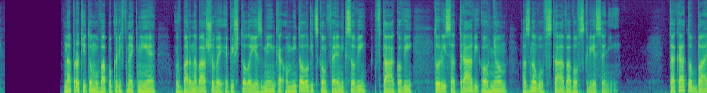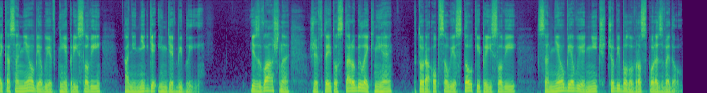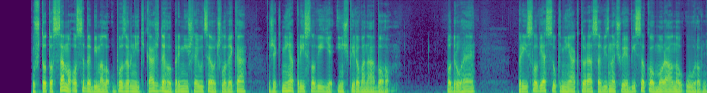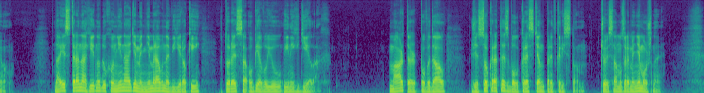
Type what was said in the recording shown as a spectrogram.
Naproti tomu v apokryfnej knihe v Barnabášovej epištole je zmienka o mytologickom Fénixovi, vtákovi, ktorý sa trávi ohňom a znovu vstáva vo vzkriesení. Takáto bajka sa neobjavuje v knihe prísloví ani nikde inde v Biblii. Je zvláštne, že v tejto starobilej knihe, ktorá obsahuje stovky prísloví, sa neobjavuje nič, čo by bolo v rozpore s vedou. Už toto samo o sebe by malo upozorniť každého premýšľajúceho človeka, že kniha prísloví je inšpirovaná Bohom. Po druhé, príslovia sú kniha, ktorá sa vyznačuje vysokou morálnou úrovňou. Na jej stranách jednoducho nenájdeme nemravné výroky, ktoré sa objavujú v iných dielach. Martyr povedal, že Sokrates bol kresťan pred Kristom, čo je samozrejme nemožné.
